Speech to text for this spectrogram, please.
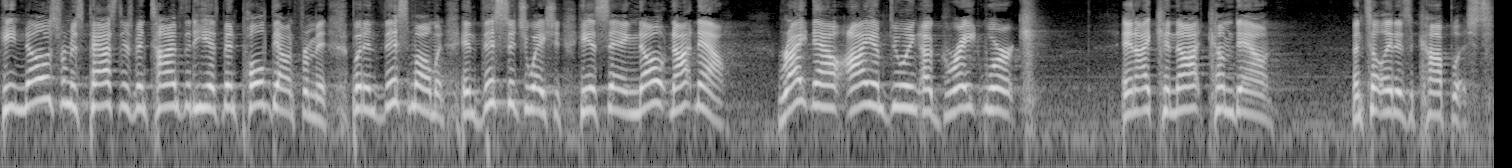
He knows from his past there's been times that he has been pulled down from it. But in this moment, in this situation, he is saying, No, not now. Right now, I am doing a great work, and I cannot come down until it is accomplished.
